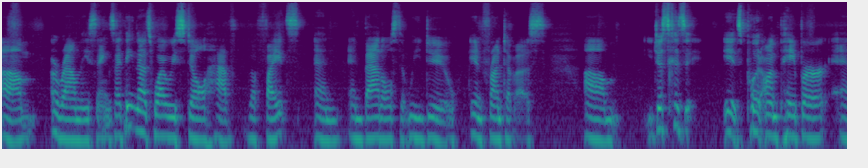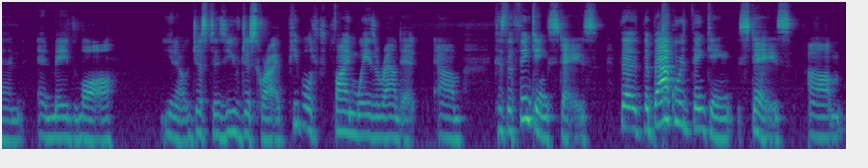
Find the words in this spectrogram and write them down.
um, around these things i think that's why we still have the fights and and battles that we do in front of us um, just because it's put on paper and and made law you know just as you've described people find ways around it because um, the thinking stays the the backward thinking stays um,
